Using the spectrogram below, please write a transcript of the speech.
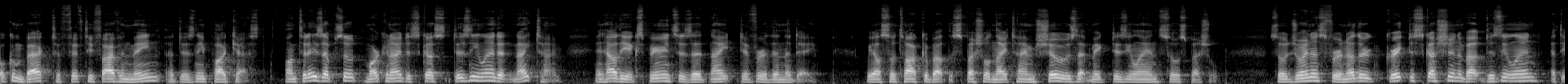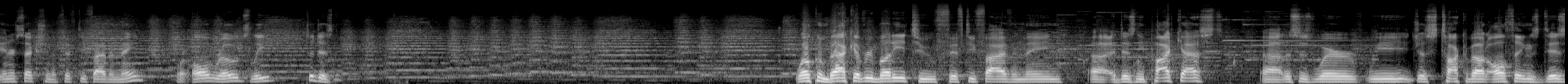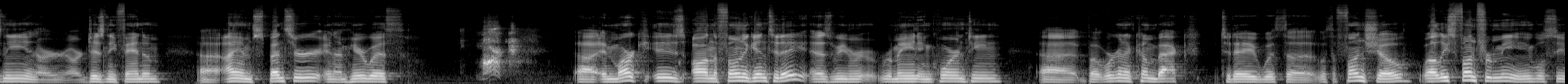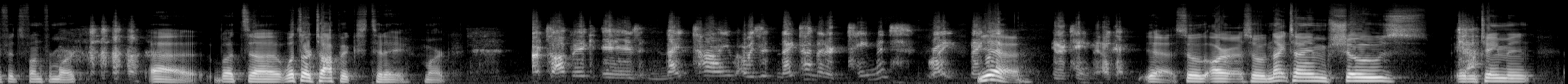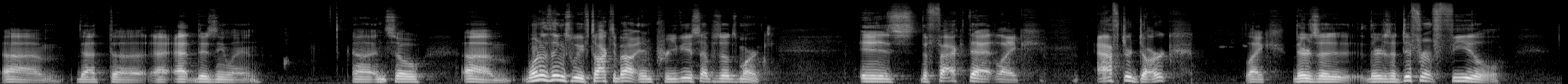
Welcome back to 55 in Main, a Disney podcast. On today's episode, Mark and I discuss Disneyland at nighttime and how the experiences at night differ than the day. We also talk about the special nighttime shows that make Disneyland so special. So join us for another great discussion about Disneyland at the intersection of 55 and Main, where all roads lead to Disney. Welcome back, everybody, to 55 in Main, uh, a Disney podcast. Uh, this is where we just talk about all things Disney and our, our Disney fandom. Uh, I am Spencer, and I'm here with Mark. Uh, and Mark is on the phone again today as we re- remain in quarantine. Uh, but we're gonna come back today with a with a fun show. Well, at least fun for me. We'll see if it's fun for Mark. Uh, but uh, what's our topics today, Mark? Our topic is nighttime. Or is it nighttime entertainment? Right? Nighttime Yeah, Entertainment. Okay. yeah. So our so nighttime shows, Yeah. entertainment um, that uh, at, at Disneyland, uh, and so um, one of the things we've talked about in previous episodes, Mark, is the fact that like after dark, like there's a there's a different feel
